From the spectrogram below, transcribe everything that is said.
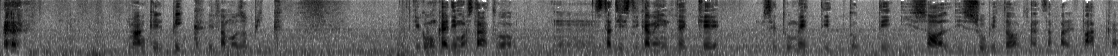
Ma anche il pick, il famoso pick, che comunque è dimostrato mh, mm, statisticamente che se tu metti tutti i soldi subito, senza fare il pack,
